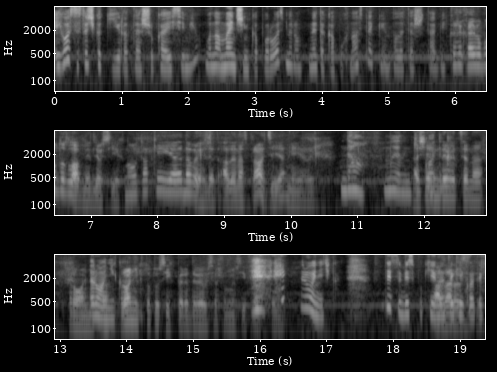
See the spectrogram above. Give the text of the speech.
А його сестричка Кіра теж шукає сім'ю. Вона меншенька по розмірам, не така пухнаста, як він, але теж табі. Каже, хай я буду злобний для всіх. Ну так і я на вигляд, але насправді я милий. Да, А миленький ще він дивиться на Роніка. Роніка. Ронік тут усіх передивився, що ми всіх фоткаємо. Ронечка, ти собі спокійно, А зараз- котик.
